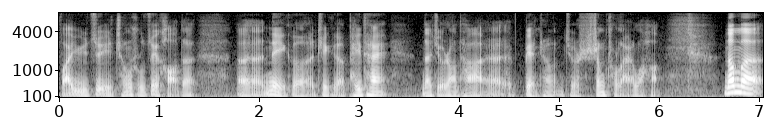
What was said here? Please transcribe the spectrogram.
发育最成熟、最好的，呃，那个这个胚胎，那就让它呃变成就是生出来了哈。那么，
